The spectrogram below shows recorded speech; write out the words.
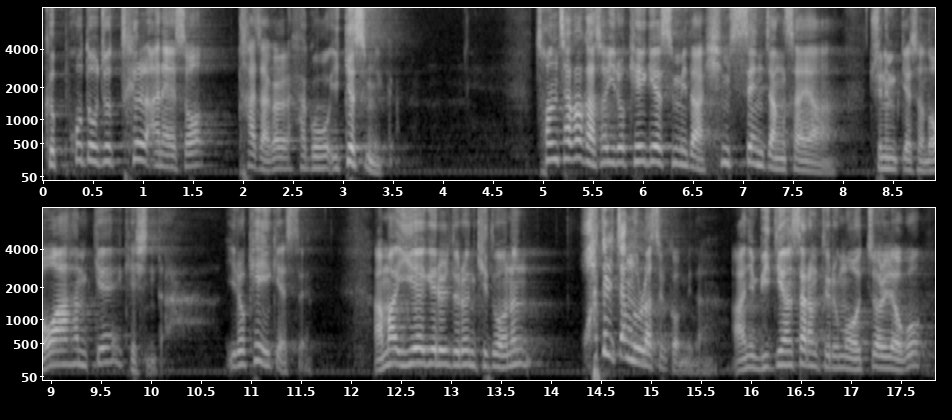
그 포도주 틀 안에서 타작을 하고 있겠습니까? 천사가 가서 이렇게 얘기했습니다. 힘센 장사야. 주님께서 너와 함께 계신다. 이렇게 얘기했어요. 아마 이 얘기를 들은 기도원은 화들짝 놀랐을 겁니다. 아니 미디안 사람 들으면 어쩌려고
